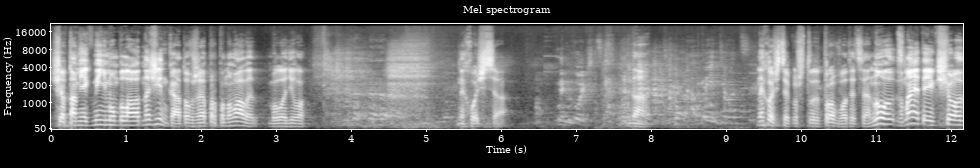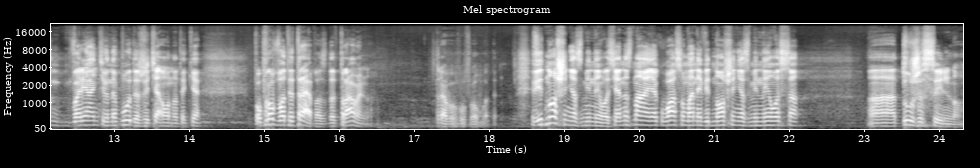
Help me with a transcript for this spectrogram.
Щоб там, як мінімум, була одна жінка, а то вже пропонували, було діло. Не хочеться. Не хочеться. Да. Не хочеться пробувати це. Ну, знаєте, якщо варіантів не буде, життя воно таке. Попробувати треба, правильно? Треба попробувати. Відношення змінилось. Я не знаю, як у вас, у мене відношення змінилося дуже сильно.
